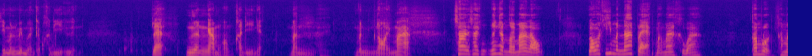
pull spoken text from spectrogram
ที่มันไม่เหมือนกับคดีอื่น และเงื่อนงำของคดีเนี่ย มันมันน้อยมาก ใช่ใช่เงื่อนงำน้อยมากแล้วเราว่าที่มันน่าแปลกมากๆ คือว่าตำรวจทำไม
